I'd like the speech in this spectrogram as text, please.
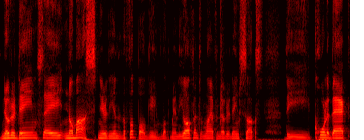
Notre Dame say no mas near the end of the football game. Look, man, the offensive line for Notre Dame sucks. The quarterback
